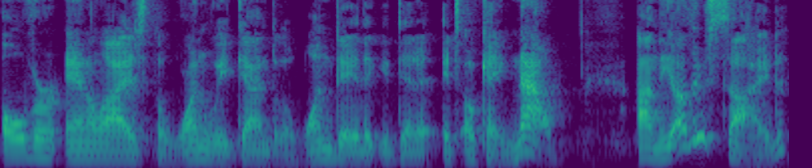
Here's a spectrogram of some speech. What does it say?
overanalyze the one weekend or the one day that you did it. It's okay. Now, on the other side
